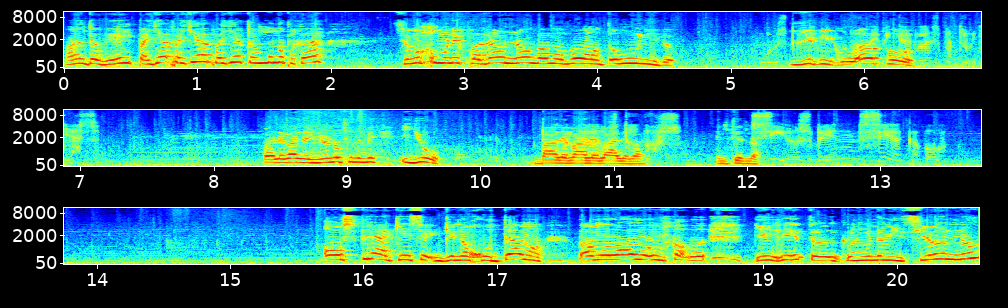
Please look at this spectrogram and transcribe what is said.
Ah, tengo que ir para allá, para allá, para allá, todo el mundo para acá. Somos como un escuadrón, ¿no? Vamos, vamos, todos unidos. Cómo guapo. ubicar las patrullas. Vale, vale, no nos pueden ver. Y yo. Vale, vale, vale, vale. Entiendo. Si os ven, se acabó. ¡Ostras! Que, se, que nos juntamos. Vamos, vamos, vamos. ¿Qué es esto? Como una misión, ¿no?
